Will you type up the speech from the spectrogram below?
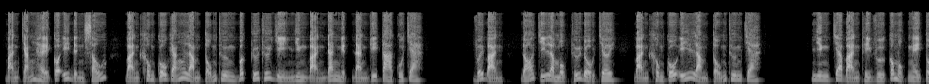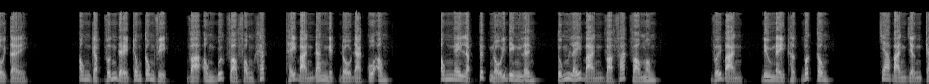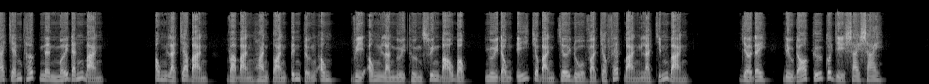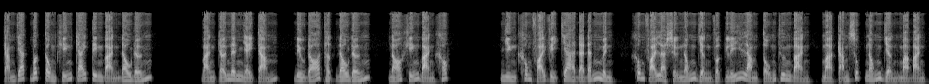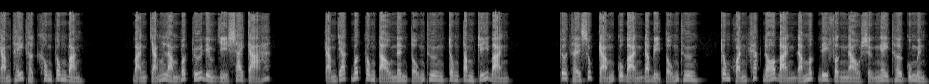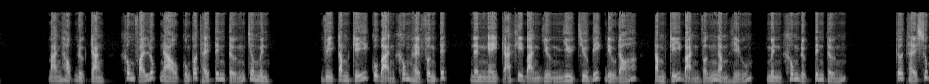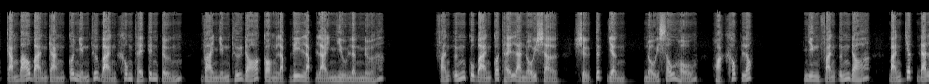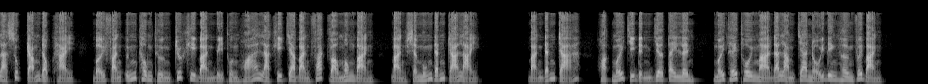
Bạn chẳng hề có ý định xấu, bạn không cố gắng làm tổn thương bất cứ thứ gì nhưng bạn đang nghịch đàn guitar của cha. Với bạn, đó chỉ là một thứ đồ chơi, bạn không cố ý làm tổn thương cha. Nhưng cha bạn thì vừa có một ngày tồi tệ. Ông gặp vấn đề trong công việc, và ông bước vào phòng khách, thấy bạn đang nghịch đồ đạc của ông. Ông ngay lập tức nổi điên lên, túng lấy bạn và phát vào mông. Với bạn, điều này thật bất công. Cha bạn giận cá chém thớt nên mới đánh bạn. Ông là cha bạn, và bạn hoàn toàn tin tưởng ông, vì ông là người thường xuyên bảo bọc, người đồng ý cho bạn chơi đùa và cho phép bạn là chính bạn. Giờ đây, điều đó cứ có gì sai sai. Cảm giác bất công khiến trái tim bạn đau đớn. Bạn trở nên nhạy cảm, điều đó thật đau đớn, nó khiến bạn khóc. Nhưng không phải vì cha đã đánh mình, không phải là sự nóng giận vật lý làm tổn thương bạn, mà cảm xúc nóng giận mà bạn cảm thấy thật không công bằng. Bạn chẳng làm bất cứ điều gì sai cả. Cảm giác bất công tạo nên tổn thương trong tâm trí bạn. Cơ thể xúc cảm của bạn đã bị tổn thương, trong khoảnh khắc đó bạn đã mất đi phần nào sự ngây thơ của mình. Bạn học được rằng, không phải lúc nào cũng có thể tin tưởng cho mình. Vì tâm trí của bạn không hề phân tích, nên ngay cả khi bạn dường như chưa biết điều đó, tâm trí bạn vẫn ngầm hiểu, mình không được tin tưởng. Cơ thể xúc cảm báo bạn rằng có những thứ bạn không thể tin tưởng, và những thứ đó còn lặp đi lặp lại nhiều lần nữa. Phản ứng của bạn có thể là nỗi sợ, sự tức giận, nỗi xấu hổ, hoặc khóc lóc, nhưng phản ứng đó, bản chất đã là xúc cảm độc hại, bởi phản ứng thông thường trước khi bạn bị thuần hóa là khi cha bạn phát vào mông bạn, bạn sẽ muốn đánh trả lại. Bạn đánh trả, hoặc mới chỉ định giơ tay lên, mới thế thôi mà đã làm cha nổi điên hơn với bạn.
